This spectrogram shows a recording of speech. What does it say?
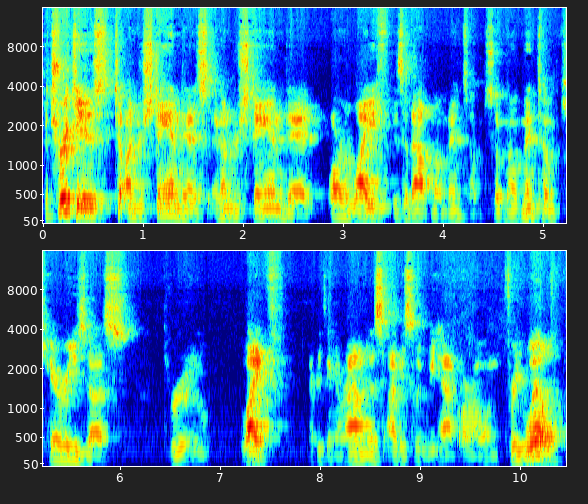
The trick is to understand this and understand that our life is about momentum. So momentum carries us through life. Everything around us, obviously, we have our own free will,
